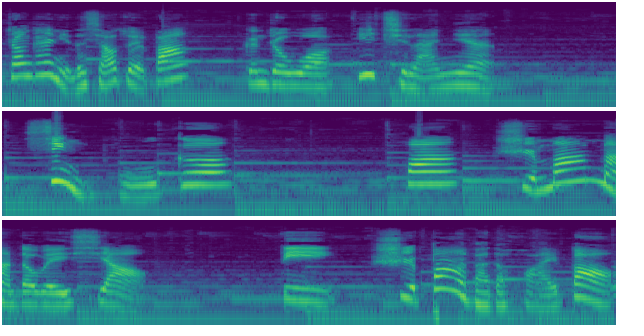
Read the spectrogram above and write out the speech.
张开你的小嘴巴，跟着我一起来念《幸福歌》。花是妈妈的微笑，地是爸爸的怀抱，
